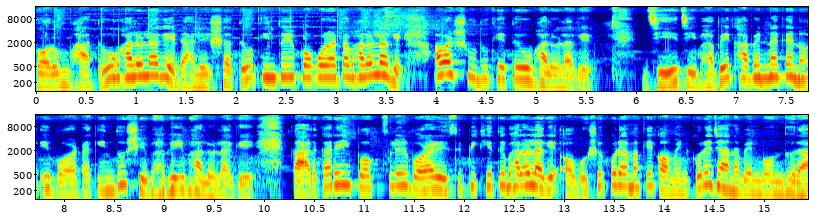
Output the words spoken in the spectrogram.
গরম ভাতেও ভালো লাগে, ডালের সাথেও কিন্তু এই পকোড়াটা ভালো লাগে, আবার শুধু খেতেও ভালো লাগে। যে যেভাবে খাবেন না কেন, এই বড়াটা কিন্তু সেভাবেই ভালো লাগে। কার কার এই বকফুলের বড়া রেসিপি খেতে ভালো লাগে, অবশ্যই করে আমাকে কমেন্ট করে জানাবেন বন্ধুরা।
